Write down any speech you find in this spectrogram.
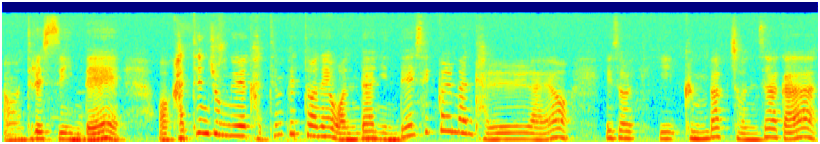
어, 드레스인데 어, 같은 종류의 같은 패턴의 원단인데 색깔만 달라요. 그래서 이 금박 전사가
